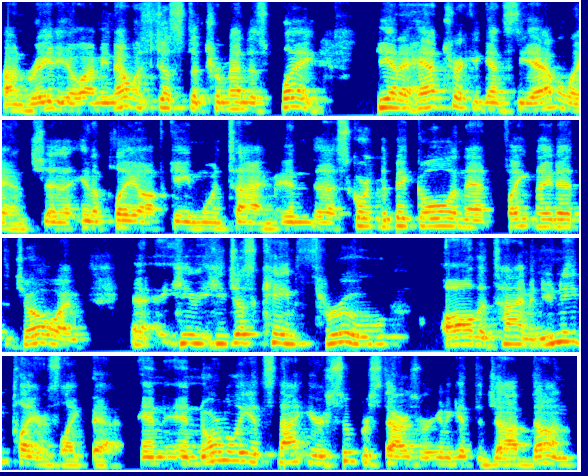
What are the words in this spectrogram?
on radio i mean that was just a tremendous play he had a hat trick against the avalanche uh, in a playoff game one time and uh, scored the big goal in that fight night at the joe I, uh, he, he just came through all the time and you need players like that and and normally it's not your superstars who are going to get the job done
